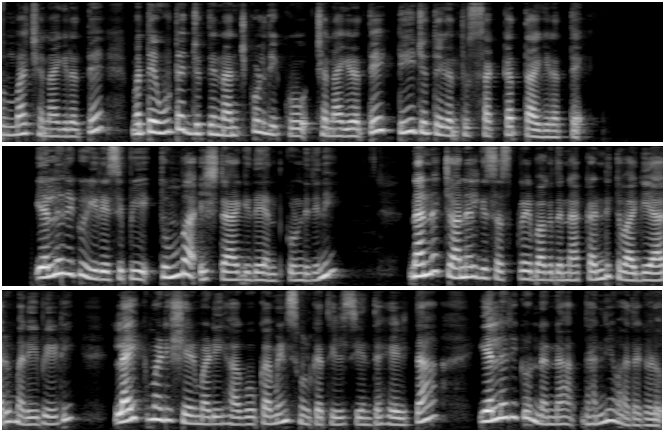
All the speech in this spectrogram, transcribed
ತುಂಬ ಚೆನ್ನಾಗಿರುತ್ತೆ. ಮತ್ತು ಊಟದ ಜೊತೆ ನಂಚ್ಕೊಳ್ಳೋದಿಕ್ಕೂ ಚೆನ್ನಾಗಿರುತ್ತೆ. ಟೀ ಜೊತೆಗಂತೂ ಸಖತ್ತಾಗಿರುತ್ತೆ. ಎಲ್ಲರಿಗೂ ಈ ರೆಸಿಪಿ ತುಂಬ ಇಷ್ಟ ಆಗಿದೆ ಅಂದ್ಕೊಂಡಿದ್ದೀನಿ ನನ್ನ ಚಾನೆಲ್ಗೆ ಸಬ್ಸ್ಕ್ರೈಬ್ ಆಗೋದನ್ನು ಖಂಡಿತವಾಗಿ ಯಾರೂ ಮರೀಬೇಡಿ. ಲೈಕ್ ಮಾಡಿ, ಶೇರ್ ಮಾಡಿ ಹಾಗೂ ಕಮೆಂಟ್ಸ್ ಮೂಲಕ ತಿಳಿಸಿ ಅಂತ ಹೇಳ್ತಾ ಎಲ್ಲರಿಗೂ ನನ್ನ ಧನ್ಯವಾದಗಳು.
